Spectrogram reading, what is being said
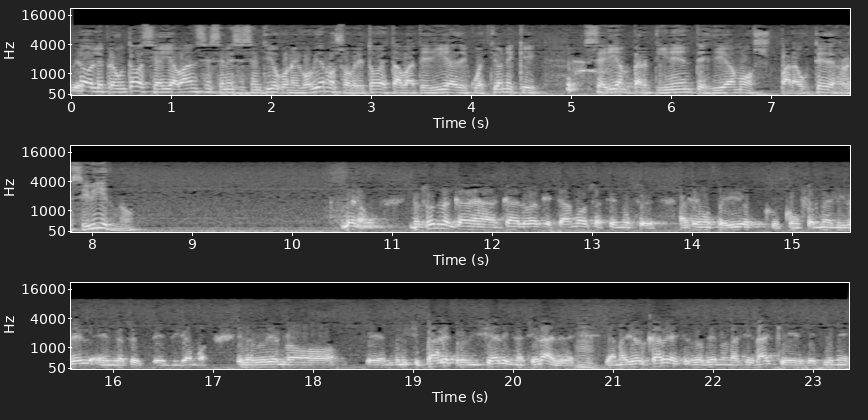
No, le preguntaba si hay avances en ese sentido con el gobierno sobre toda esta batería de cuestiones que serían pertinentes, digamos, para ustedes recibir, ¿no? Bueno, nosotros en cada, cada lugar que estamos hacemos eh, hacemos pedidos conforme al nivel en los, eh, digamos, en los gobiernos eh, municipales, provinciales y nacionales. Mm. La mayor carga es el gobierno nacional que, que tiene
